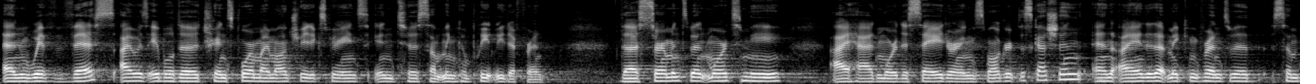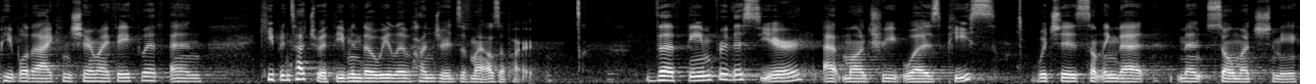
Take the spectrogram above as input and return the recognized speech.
And with this, I was able to transform my Montreat experience into something completely different. The sermons meant more to me. I had more to say during small group discussion, and I ended up making friends with some people that I can share my faith with and keep in touch with, even though we live hundreds of miles apart. The theme for this year at Montreat was peace, which is something that meant so much to me.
